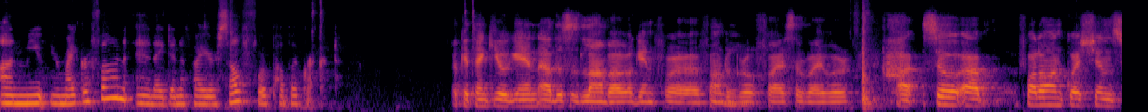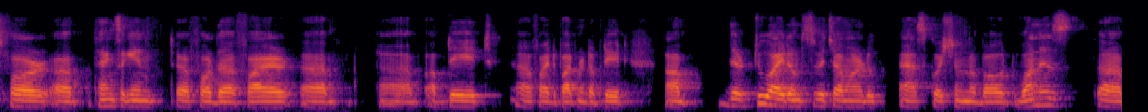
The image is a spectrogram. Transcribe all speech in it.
unmute your microphone and identify yourself for public record. Okay, thank you again. Uh, this is Lamba again for uh, Fountain Grove Fire Survivor. Uh, so uh, follow-on questions for, uh, thanks again uh, for the fire um, uh, update, uh, fire department update. Um, there are two items which I wanted to ask question about. One is, uh,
